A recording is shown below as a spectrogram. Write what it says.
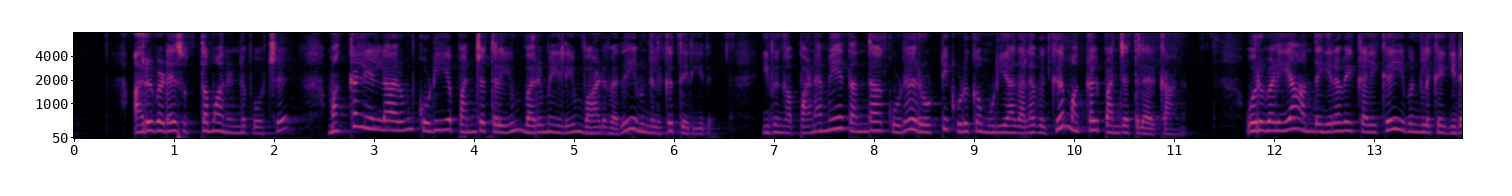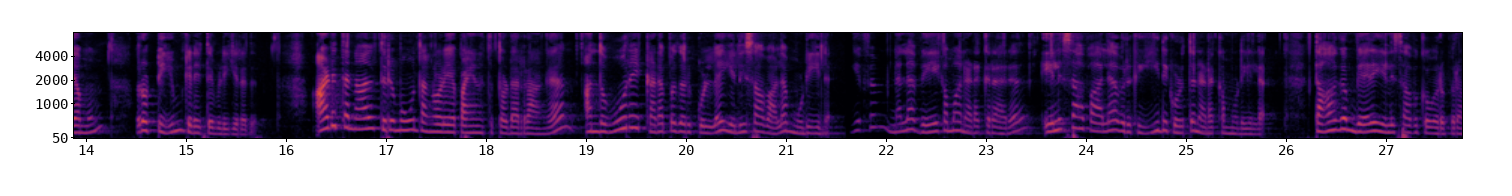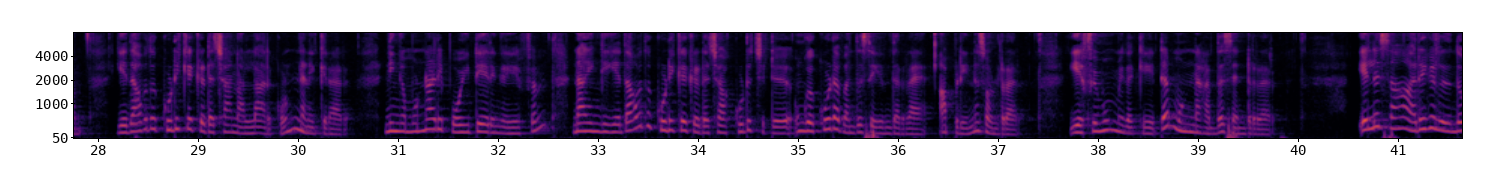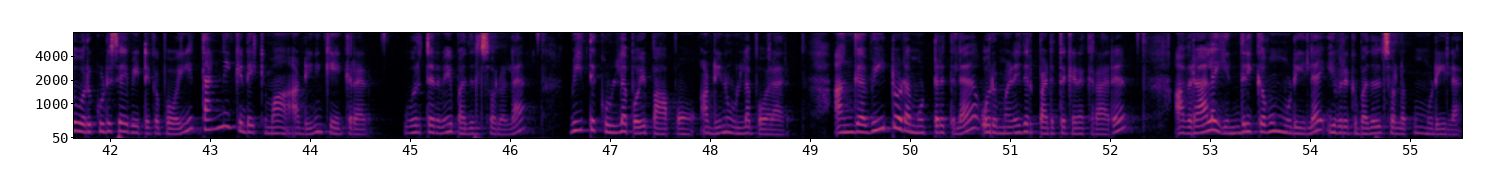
அறுவடை சுத்தமாக நின்று போச்சு. மக்கள் எல்லாரும் கொடிய பஞ்சத்திலையும் வறுமையிலையும் வாடுவது இவங்களுக்கு தெரியுது. இவங்க பணமே தந்தா கூட ரொட்டி கொடுக்க முடியாத அளவுக்கு மக்கள் பஞ்சத்தில் இருக்காங்க. ஒரு வழியாக அந்த இரவை கழிக்க இவங்களுக்கு இடமும் ரொட்டியும் கிடைத்து விடுகிறது. அடுத்த நாள் திரும்பவும் தங்களுடைய பயணத்தை தொடர்றாங்க. அந்த ஊரை கடப்பதற்குள்ள எலிசாவால் முடியல. எஃப்எம் நல்லா வேகமாக நடக்கிறாரு. எலிசாவால் அவருக்கு ஈடு கொடுத்து நடக்க முடியல. தாகம் வேற எலிசாவுக்கு ஒரு புறம். ஏதாவது குடிக்க கிடைச்சா நல்லா இருக்கும்னு நினைக்கிறாரு. நீங்கள் முன்னாடி போயிட்டே இருங்க எஃப்எம். நான் இங்கே ஏதாவது குடிக்க கிடைச்சா குடிச்சிட்டு உங்கள் கூட வந்து சேர்ந்துடுறேன் அப்படின்னு சொல்கிறார் எஃப்எம்மும் இதை கேட்டு முன்னகர்ந்து சென்றுறார். எலிசா அருகில் இருந்த ஒரு குடிசை வீட்டுக்கு போய் தண்ணி கிடைக்குமா? அப்படின்னு கேட்குறாரு ஒருத்தருமே பதில் சொல்லலை. வீட்டுக்குள்ளே போய் பார்ப்போம் அப்படின்னு உள்ளே போகிறாரு அங்கே வீட்டோட முற்றத்தில் ஒரு மனிதர் படுத்து கிடக்கிறாரு. அவரால் எந்திரிக்கவும் முடியல இவருக்கு பதில் சொல்லவும் முடியல.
